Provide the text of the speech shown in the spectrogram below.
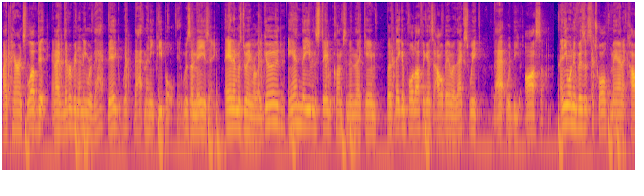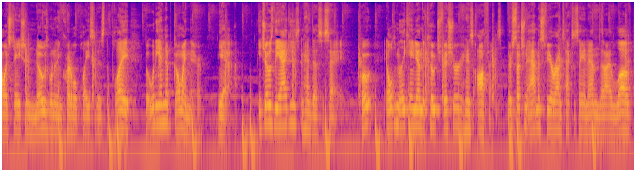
My parents loved it and I've never been anywhere that big with that many people. It was amazing. A&M was doing really good and they even stayed with Clemson in that game, but if they can pull it off against Alabama next week, that would be awesome. Anyone who visits the 12th man at College Station knows what an incredible place it is to play, but would he end up going there? Yeah. He chose the Aggies and had this to say. Quote, it ultimately came down to Coach Fisher and his offense. There's such an atmosphere around Texas A&M that I love,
